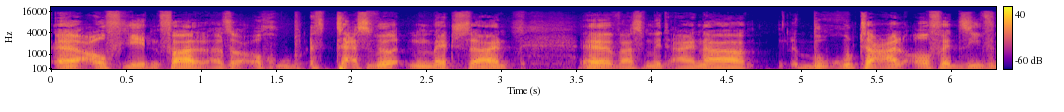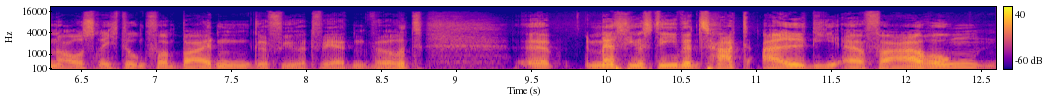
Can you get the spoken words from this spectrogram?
Äh, auf jeden Fall. Also auch das wird ein Match sein, äh, was mit einer brutal offensiven Ausrichtung von beiden geführt werden wird. Äh, Matthew Stevens hat all die Erfahrung,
